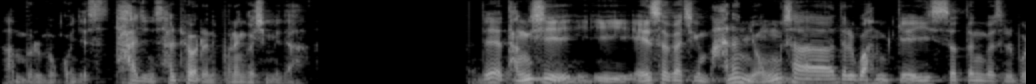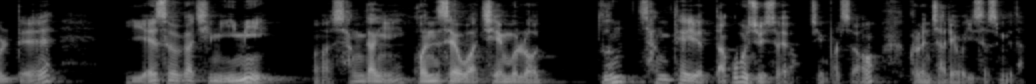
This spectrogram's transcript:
안부를 묻고 이제 타진 살펴오려니 보낸 것입니다. 근데 당시 이 에서가 지금 많은 용사들과 함께 있었던 것을 볼 때 이 에서가 지금 이미 어, 상당히 권세와 재물을 얻은 상태였다고 볼 수 있어요. 지금 벌써 그런 자료가 있었습니다.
